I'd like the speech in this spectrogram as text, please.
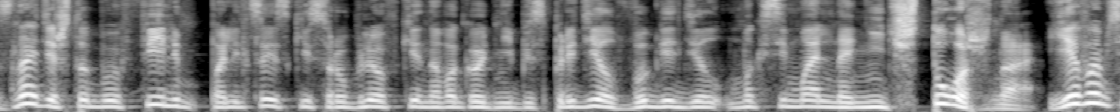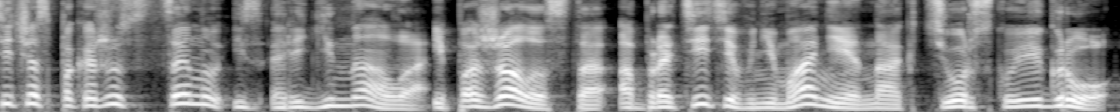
Знаете, чтобы фильм «Полицейский с Рублевки. Новогодний беспредел» выглядел максимально ничтожно, я вам сейчас покажу сцену из оригинала. И, пожалуйста, обратите внимание на актерскую игру.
